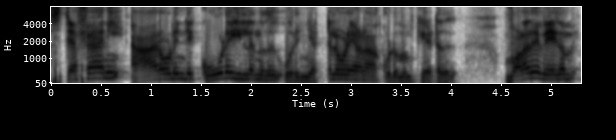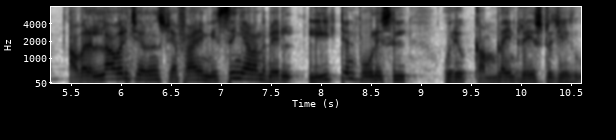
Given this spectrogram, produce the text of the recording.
സ്റ്റെഫാനി ആരോണിന്റെ കൂടെ ഇല്ലെന്നത് ഒരു ഞെട്ടലോടെയാണ് ആ കുടുംബം കേട്ടത്. വളരെ വേഗം അവരെല്ലാവരും ചേർന്ന് സ്റ്റെഫാനി മിസ്സിംഗ് ആണെന്ന പേരിൽ ലീറ്റൻ പോലീസിൽ ഒരു കംപ്ലൈന്റ് രജിസ്റ്റർ ചെയ്തു.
